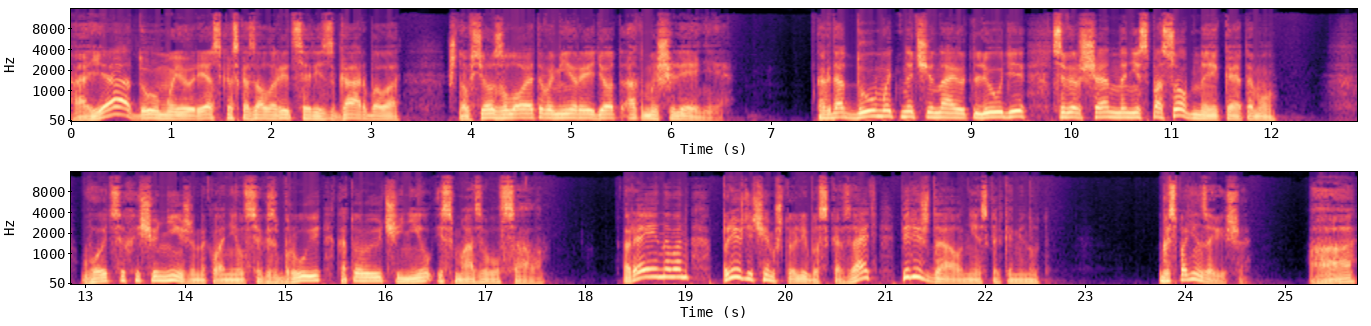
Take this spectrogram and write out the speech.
«А я думаю, — резко сказал рыцарь из Гарбова, — что все зло этого мира идет от мышления. Когда думать начинают люди, совершенно неспособные к этому». Войцех еще ниже наклонился к сбруе, которую чинил и смазывал салом. Рейнован, прежде чем что-либо сказать, переждал несколько минут. «Господин Завиша». «А?»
